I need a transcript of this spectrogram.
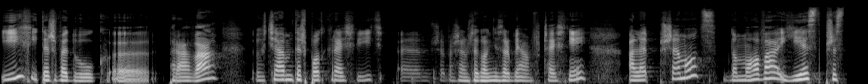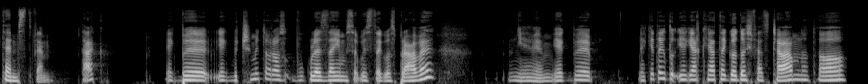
ich i też według e, prawa chciałam też podkreślić, e, przepraszam, że tego nie zrobiłam wcześniej, ale przemoc domowa jest przestępstwem, tak? Jakby, jakby czy my to roz, w ogóle zdajemy sobie z tego sprawę? Nie wiem, jakby jak ja, tego, jak ja tego doświadczałam, no to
